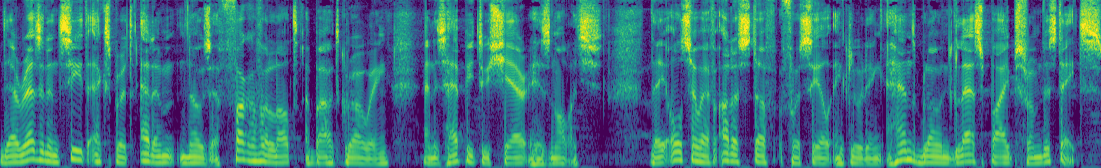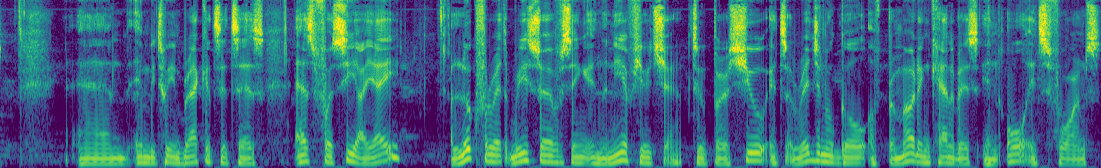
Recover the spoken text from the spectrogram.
Their resident seed expert Adam knows a fuck of a lot about growing and is happy to share his knowledge. They also have other stuff for sale, including hand blown glass pipes from the States. And in between brackets, it says, As for CIA, look for it resurfacing in the near future to pursue its original goal of promoting cannabis in all its forms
